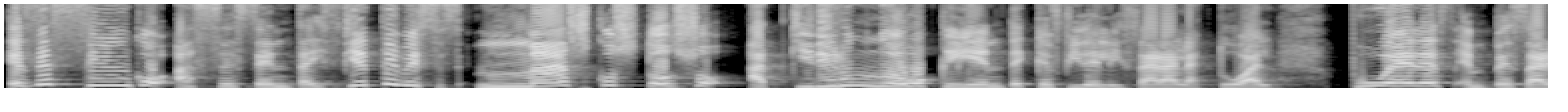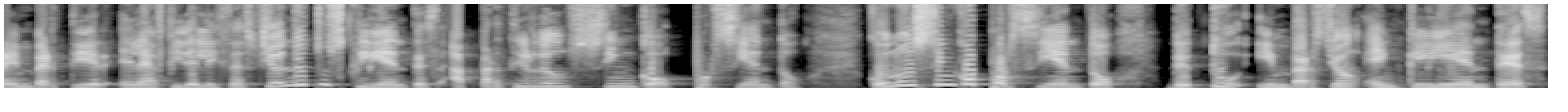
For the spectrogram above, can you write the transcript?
Es de 5 a 67 veces más costoso adquirir un nuevo cliente que fidelizar al actual. Puedes empezar a invertir en la fidelización de tus clientes a partir de un 5%. Con un 5% de tu inversión en clientes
